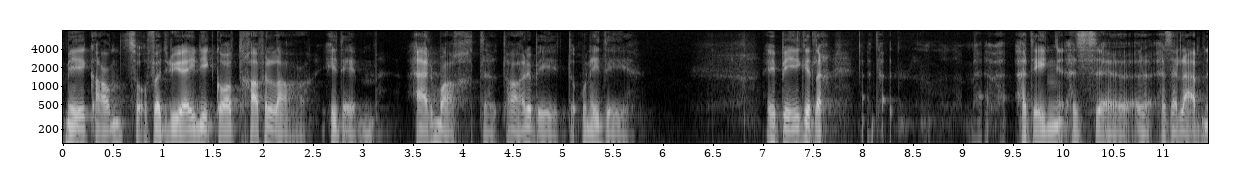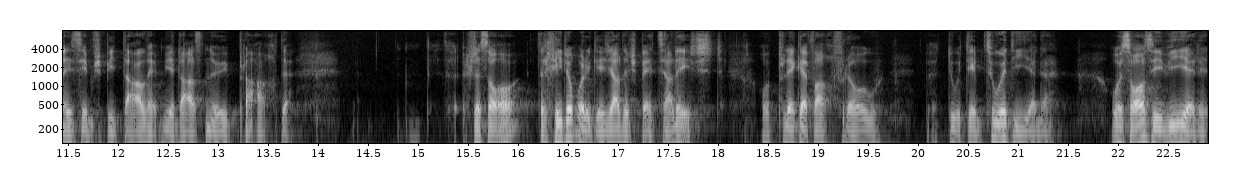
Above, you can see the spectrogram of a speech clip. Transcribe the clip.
mich ganz auf einen dreieinigen Gott kann verlassen kann. In dem. Er macht die Arbeit und nicht ich. Ich bin eigentlich, ein Ding, ein, äh, ein Erlebnis im Spital hat mir das neu gebracht. Ist so, der Chirurg ist ja der Spezialist und die Pflegefachfrau tut ihm zudienen. Und so sind wir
